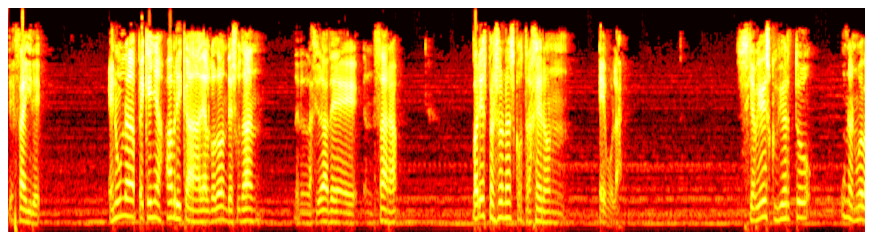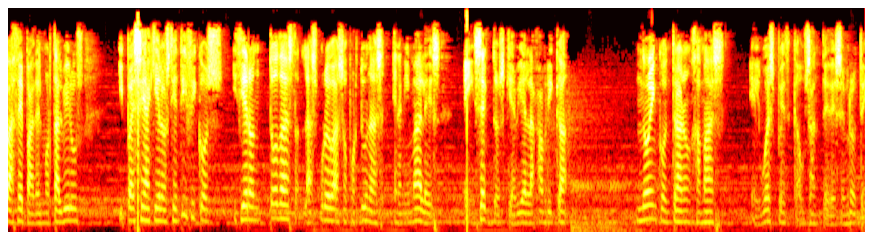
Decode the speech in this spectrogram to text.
de Zaire, en una pequeña fábrica de algodón de Sudán, en la ciudad de Nzara, varias personas contrajeron ébola. Se había descubierto una nueva cepa del mortal virus y pese a que los científicos hicieron todas las pruebas oportunas en animales e insectos que había en la fábrica, no encontraron jamás el huésped causante de ese brote.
